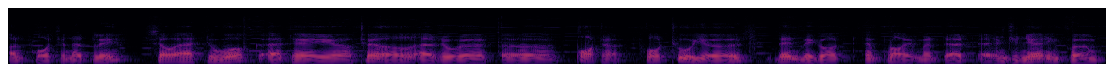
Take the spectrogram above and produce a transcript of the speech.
unfortunately. So I had to work at a hotel as a uh, porter for two years. Then we got employment at an engineering firm.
